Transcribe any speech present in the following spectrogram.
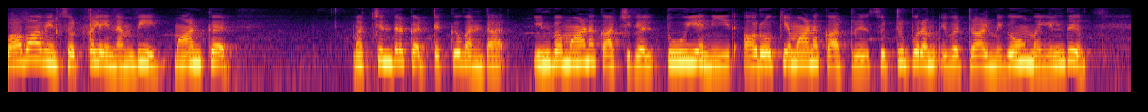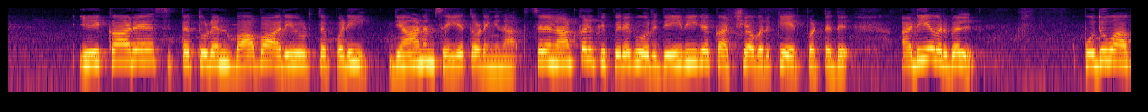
பாபாவின் சொற்களை நம்பி மான்கர் மச்சந்திரக்கட்டுக்கு வந்தார். இன்பமான காட்சிகள் தூய நீர் ஆரோக்கியமான காற்று சுற்றுப்புறம் இவற்றால் மிகவும் மகிழ்ந்து ஏகார சித்தத்துடன் பாபா அறிவுறுத்தபடி தியானம் செய்ய தொடங்கினார். சில நாட்களுக்கு பிறகு ஒரு தெய்வீக காட்சி அவருக்கு ஏற்பட்டது. அடியவர்கள் பொதுவாக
